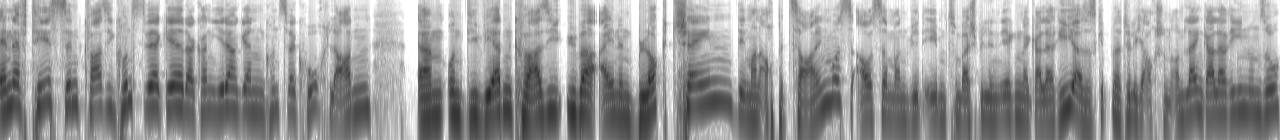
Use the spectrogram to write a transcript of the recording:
NFTs sind quasi Kunstwerke, da kann jeder gerne ein Kunstwerk hochladen. Ähm, und die werden quasi über einen Blockchain, den man auch bezahlen muss, außer man wird eben zum Beispiel in irgendeiner Galerie, also es gibt natürlich auch schon Online-Galerien und so,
